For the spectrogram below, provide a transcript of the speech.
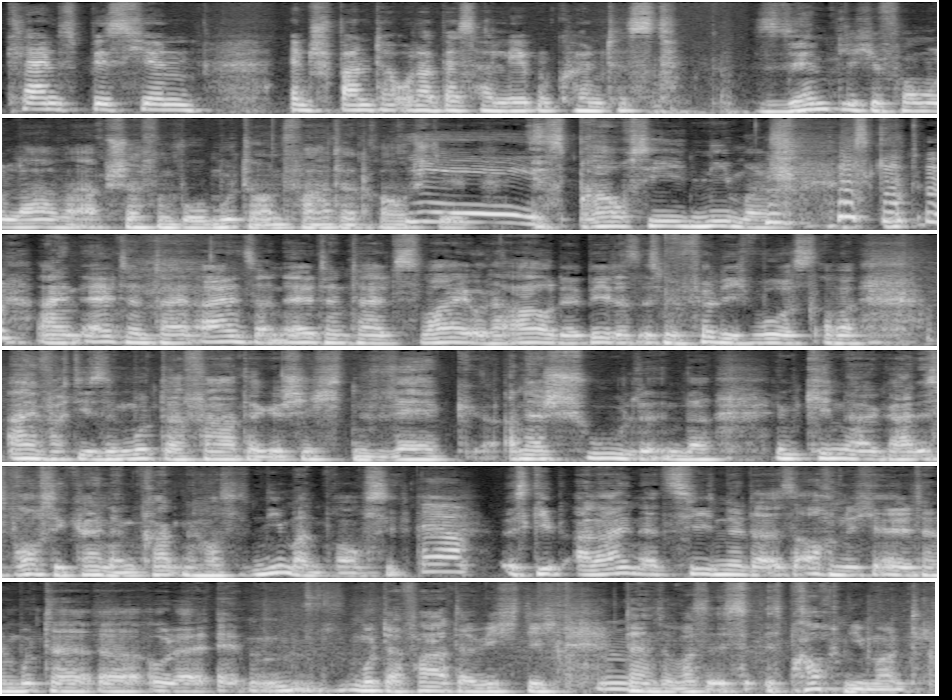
kleines bisschen entspannter oder besser leben könntest? sämtliche Formulare abschaffen, wo Mutter und Vater draufsteht. Yay. Es braucht sie niemand. es gibt einen Elternteil 1, einen Elternteil 2 oder A oder B, das ist mir völlig Wurst, aber einfach diese Mutter-Vater-Geschichten weg. An der Schule, in der, im Kindergarten. Es braucht sie keiner im Krankenhaus. Niemand braucht sie. Ja. Es gibt Alleinerziehende, da ist auch nicht Eltern, Mutter äh, oder äh, Mutter, Vater wichtig. Dann sowas. Es, es braucht niemand. Mhm.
